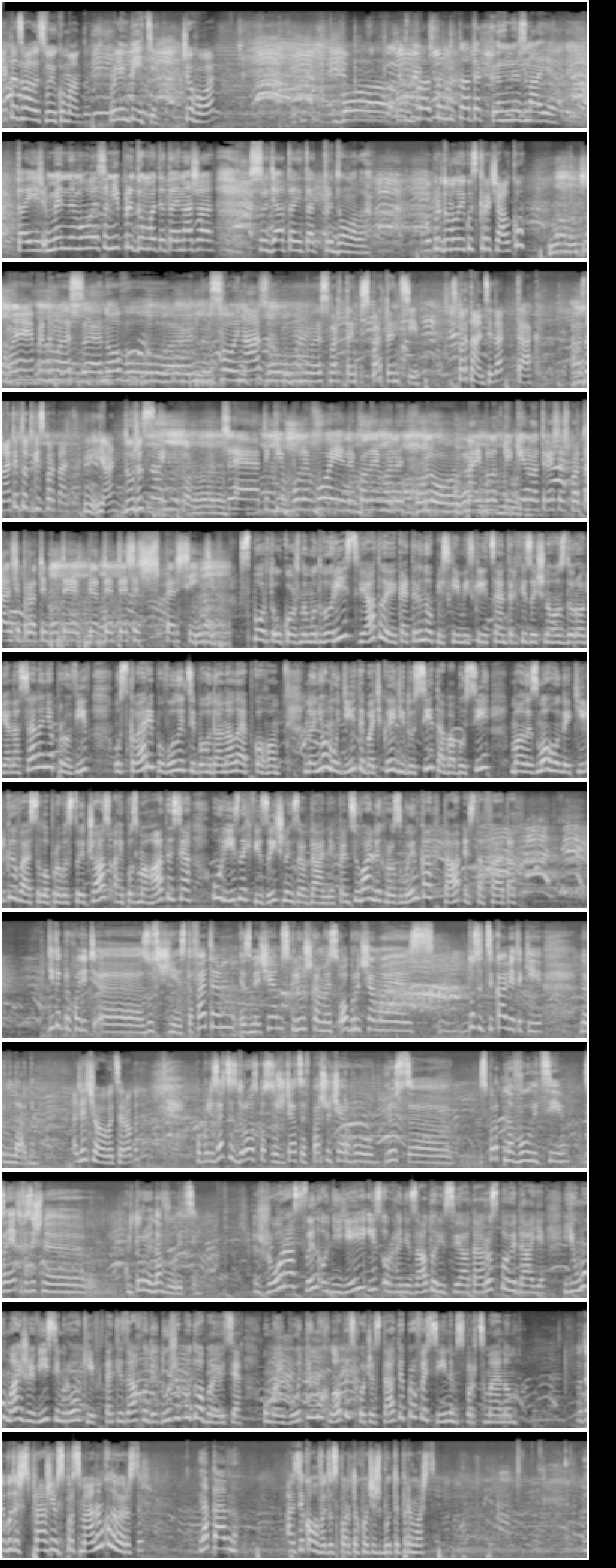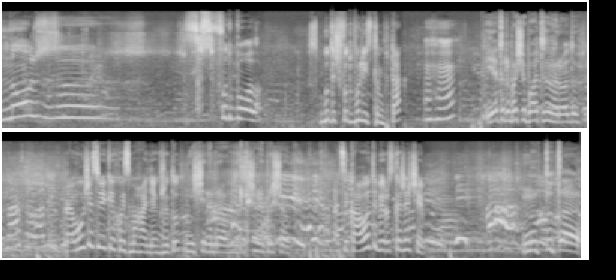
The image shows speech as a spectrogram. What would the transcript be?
Як назвали свою команду? Олімпійці. Чого? Бо просто ніхто так не знає. Та й ми не могли самі придумати, та й наша суддя та й так придумала. Ви придумали якусь кричалку? Ми придумали нову ну, свою назву спартанці. Спартанці, так? Так. А ви знаєте, хто такі спартанці? Я Дуже знаю. Це такі були воїни, коли вони ну навіть було таке кіно 300 спартанців проти 5 тисяч персійців. Спорт у кожному дворі свято, яке Тернопільський міський центр фізичного здоров'я населення провів у сквері по вулиці Богдана Лепкого. На ньому діти, батьки, дідусі та бабусі мали змогу не тільки весело провести час, а й позмагатися у різних фізичних завданнях, танцювальних розминках та естафетах. Діти проходять е, зустрічні естафети з м'ячем, з клюшками, з обручами, досить цікаві такі неординарні. А для чого ви це робите? Популяризація здорового способу життя це в першу чергу, плюс е, спорт на вулиці, заняття фізичною культурою на вулиці. Жора, син однієї із організаторів свята, розповідає, йому майже вісім років. Такі заходи дуже подобаються. У майбутньому хлопець хоче стати професійним спортсменом. Ну, Ти будеш справжнім спортсменом, коли виростеш? Напевно. А з якого виду спорту хочеш бути переможцем? Ну, з, з футболу. Будеш футболістом, так? Я тут бачу багато народу. Брав участь у якихось змаганнях вже тут? Ні, ще не брав, якщо не прийшов. А цікаво тобі розкажи чим? Ну тут а,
